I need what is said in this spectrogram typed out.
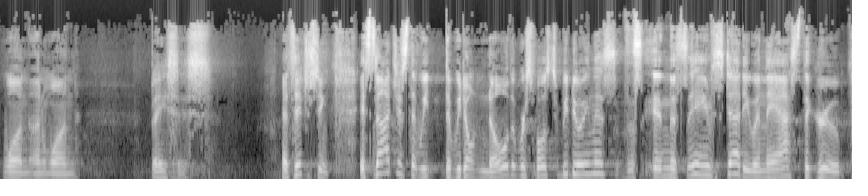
one on one basis. It's interesting. It's not just that we, that we don't know that we're supposed to be doing this. In the same study, when they asked the group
